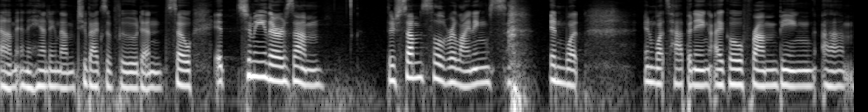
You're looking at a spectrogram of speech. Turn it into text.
um, and handing them two bags of food. And so it to me, there's um, there's some silver linings in what in what's happening. I go from being um,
